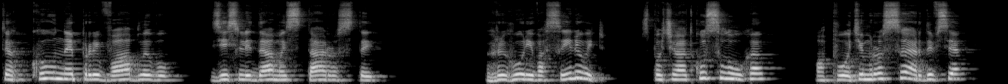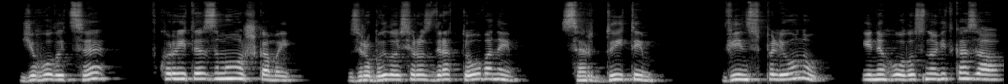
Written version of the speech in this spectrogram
таку непривабливу, зі слідами старости. Григорій Васильович спочатку слухав, а потім розсердився. Його лице, вкрите зморшками, зробилось роздратованим, сердитим. Він сплюнув і неголосно відказав.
